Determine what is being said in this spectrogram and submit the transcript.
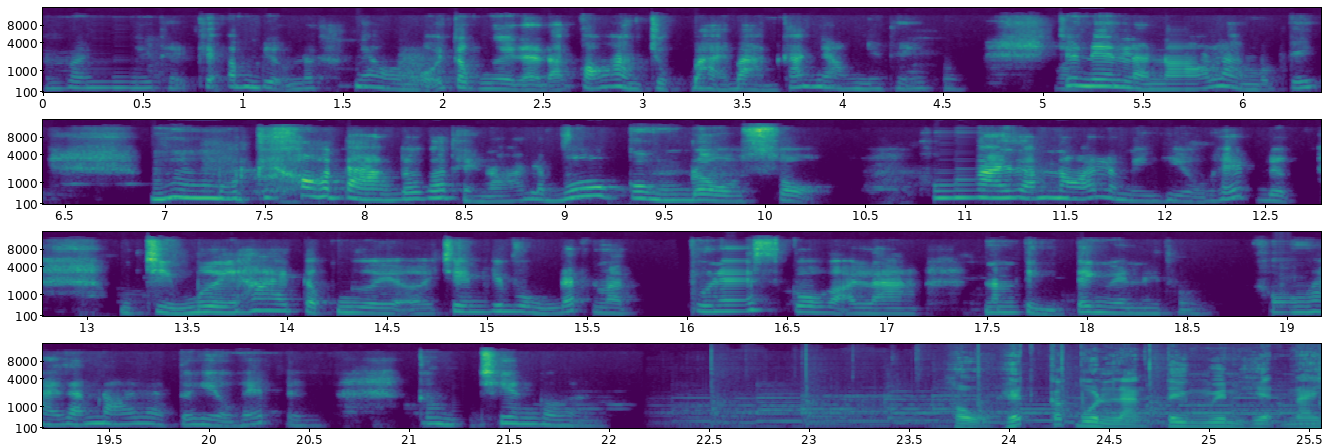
vâng như thế. Cái âm điệu nó khác nhau mỗi tộc người đã đã có hàng chục bài bản khác nhau như thế rồi. Cho vâng. nên là nó là một cái một cái kho tàng tôi có thể nói là vô cùng đồ sộ. Không ai dám nói là mình hiểu hết được. Chỉ 12 tộc người ở trên cái vùng đất mà UNESCO gọi là năm tỉnh Tây Nguyên này thôi. Không ai dám nói là tôi hiểu hết được. Cồng chiêng rồi hầu hết các buôn làng Tây Nguyên hiện nay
